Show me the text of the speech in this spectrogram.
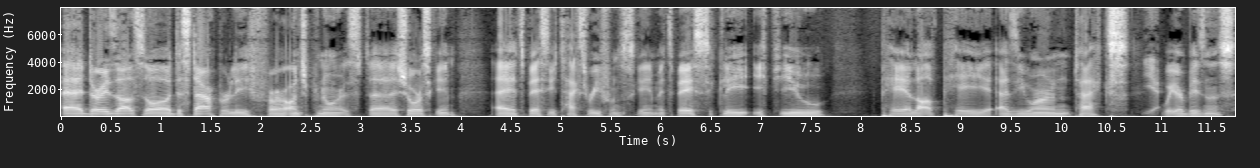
uh, there is also the Startup Relief for Entrepreneurs, the SURE scheme. Uh, it's basically a tax refund scheme. It's basically if you pay a lot of pay as you earn tax Yeah. with your business,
